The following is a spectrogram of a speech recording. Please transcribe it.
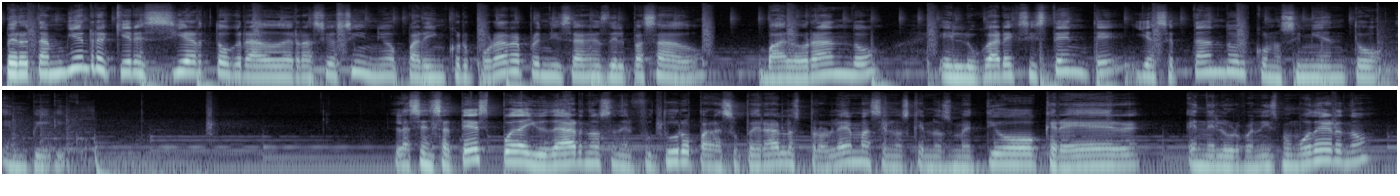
pero también requiere cierto grado de raciocinio para incorporar aprendizajes del pasado, valorando el lugar existente y aceptando el conocimiento empírico. La sensatez puede ayudarnos en el futuro para superar los problemas en los que nos metió creer en el urbanismo moderno,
